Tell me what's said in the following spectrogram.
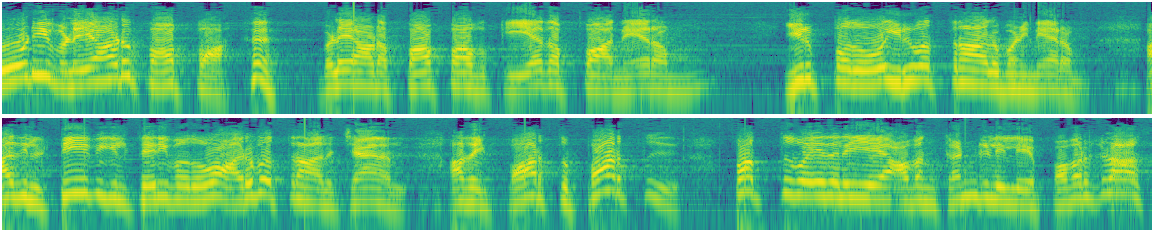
ஓடி விளையாடு பாப்பா. விளையாட பாப்பாவுக்கு ஏதப்பா நேரம்? இருப்பதோ இருபத்தி நாலு மணி நேரம்? அதில் டிவியில் தெரிவதோ அறுபத்தி நாலு சேனல்? அதை பார்த்து பார்த்து பத்து வயதிலேயே அவன் கண்களிலே பவர் கிளாஸ்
